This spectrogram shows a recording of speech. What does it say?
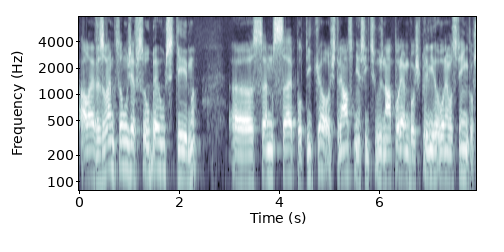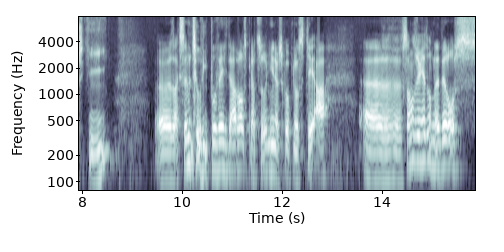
Ale vzhledem k tomu, že v souběhu s tím e, jsem se potýkal 14 měsíců s náporem bošklivého onemocnění kostí, e, tak jsem tu výpověď dával z pracovní neschopnosti a e, samozřejmě to nebylo z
